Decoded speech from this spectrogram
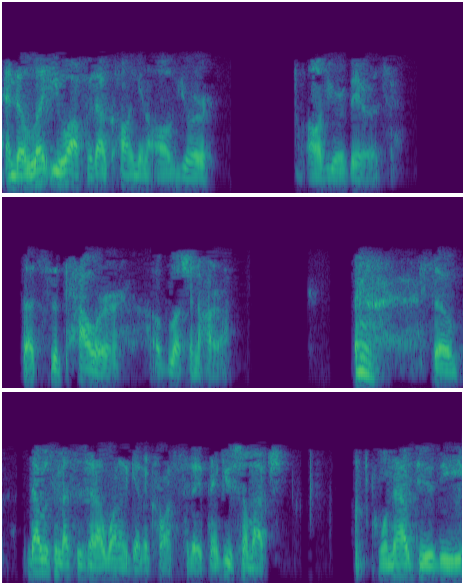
And they'll let you off without calling in all of your, all of your Averas. That's the power of Lashon Hara. so that was the message that I wanted to get across today. Thank you so much. We'll now do the,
